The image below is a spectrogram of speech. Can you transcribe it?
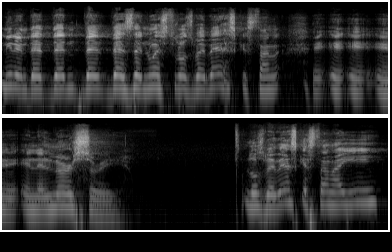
miren, desde nuestros bebés que están en, el nursery, los bebés que están ahí,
